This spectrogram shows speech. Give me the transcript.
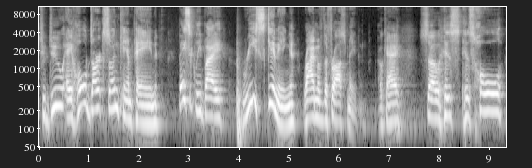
to do a whole Dark Sun campaign basically by reskinning Rime of the Frost Maiden. Okay? So his his whole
